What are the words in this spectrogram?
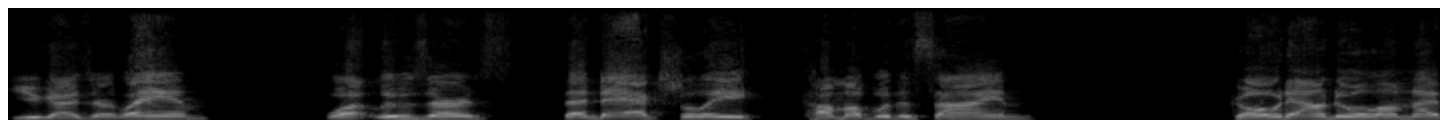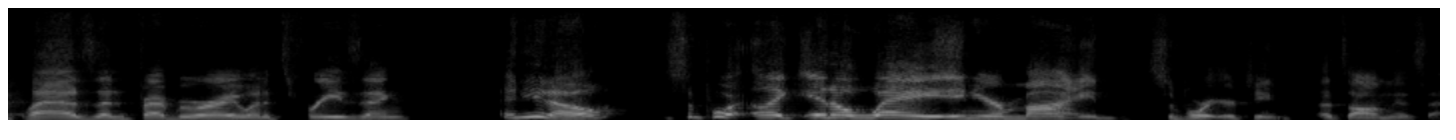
You guys are lame. What losers? Than to actually come up with a sign, go down to Alumni Plaza in February when it's freezing, and you know, support like in a way in your mind, support your team. That's all I'm gonna say.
